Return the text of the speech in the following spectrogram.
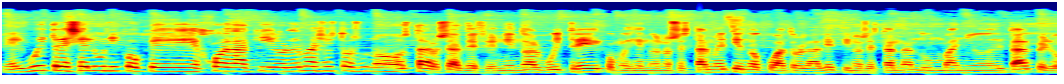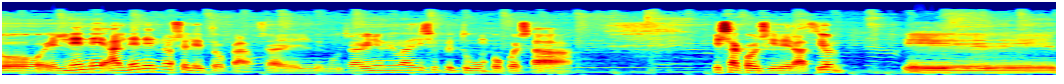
el buitre es el único que juega aquí, los demás estos unos tal, o sea, defendiendo al buitre, como diciendo, nos están metiendo cuatro la y nos están dando un baño de tal, pero el nene, al nene no se le toca, o sea, el butragueño en el Madrid siempre tuvo un poco esa, esa consideración. Eh,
